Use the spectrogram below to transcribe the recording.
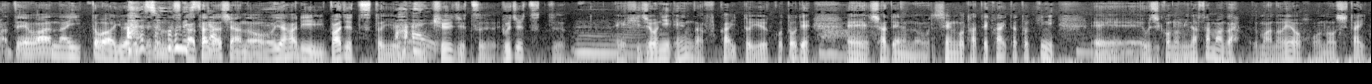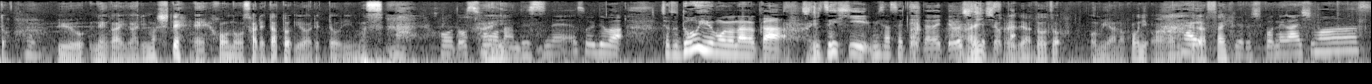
まではないとは言われてるんですがただしあのやはり馬術というのはい。も弓術、武術といううん。えー非常に縁が深いということで、えー社殿の戦後建て替えた時に、えー氏子の皆様が馬の絵を奉納したいという願いがありまして、えー奉納されたと言われております。ほど、そうなんですね。それではちょっとどういうものなのか、いちょっとぜひ見させていただいてよろしいはい、でしょうか。それではどうぞお宮の方にお上がりはいください。よろしくお願いします。す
